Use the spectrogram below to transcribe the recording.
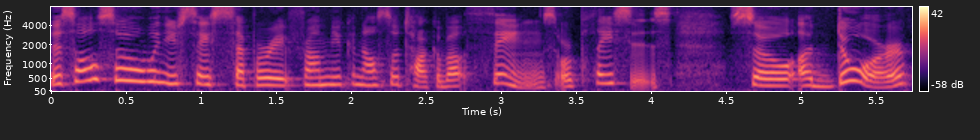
This also, when you say separate from, you can also talk about things or places. So a door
